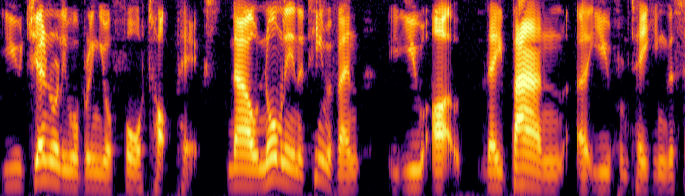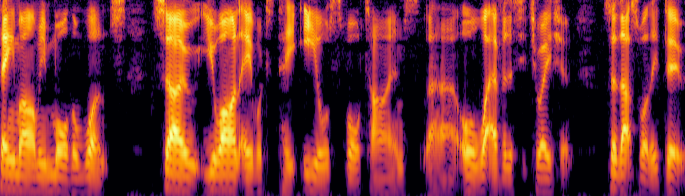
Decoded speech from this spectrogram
you generally will bring your four top picks. Now, normally in a team event, you are they ban uh, you from taking the same army more than once, so you aren't able to take eels four times uh, or whatever the situation. So that's what they do.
